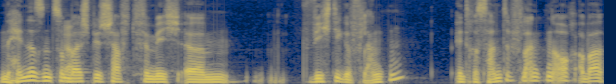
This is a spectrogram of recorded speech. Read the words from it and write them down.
ein Henderson zum Ja. Beispiel schafft für mich ähm, wichtige Flanken, interessante Flanken auch, aber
